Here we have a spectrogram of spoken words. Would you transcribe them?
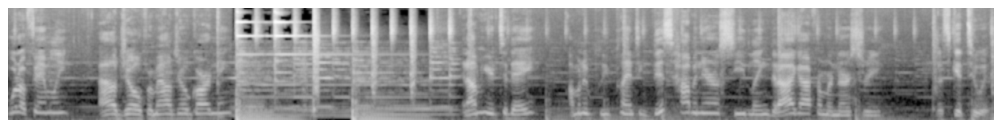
What up, family? aLJo from aLJo Gardening. And I'm here today. I'm gonna be planting this habanero seedling that I got from a nursery. Let's get to it.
